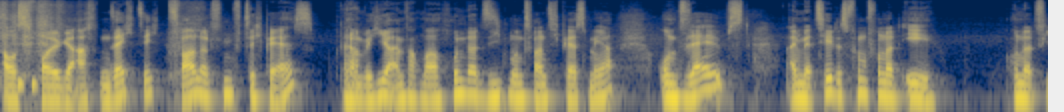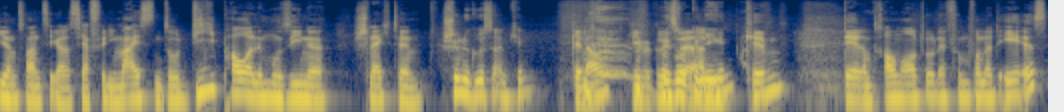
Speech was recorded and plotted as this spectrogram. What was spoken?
aus Folge 68, 250 PS. Da Ja. haben wir hier einfach mal 127 PS mehr. Und selbst ein Mercedes 500e 124er, das ist ja für die meisten so die Powerlimousine schlechthin. Schöne Grüße an Kim. Genau, liebe Grüße an Kim, deren Traumauto der 500e ist.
